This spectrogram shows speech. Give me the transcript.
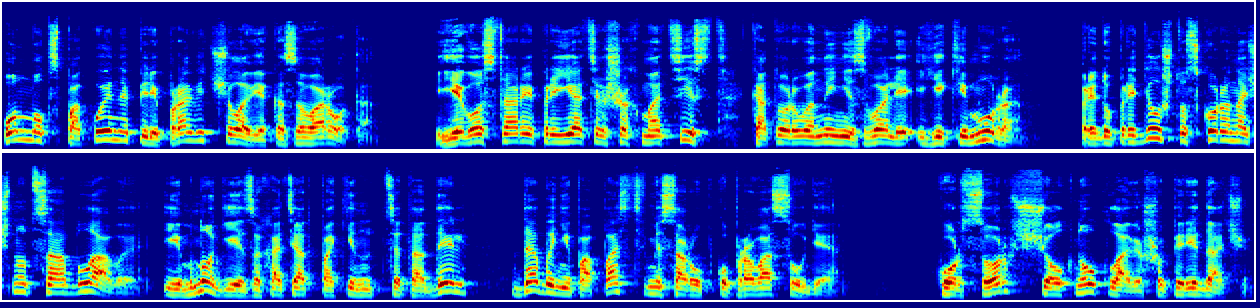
он мог спокойно переправить человека за ворота. Его старый приятель-шахматист, которого ныне звали Якимура, предупредил, что скоро начнутся облавы, и многие захотят покинуть цитадель, дабы не попасть в мясорубку правосудия. Курсор щелкнул клавишу передачи.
